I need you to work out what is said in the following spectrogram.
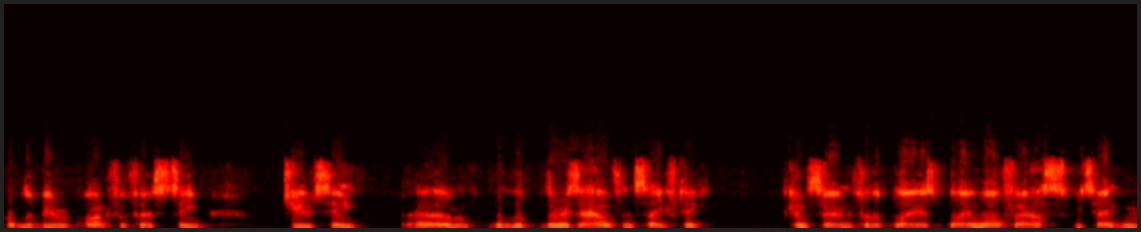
probably be required for first team duty. Um, but look, there is a health and safety concern for the players. Player welfare has to be taken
